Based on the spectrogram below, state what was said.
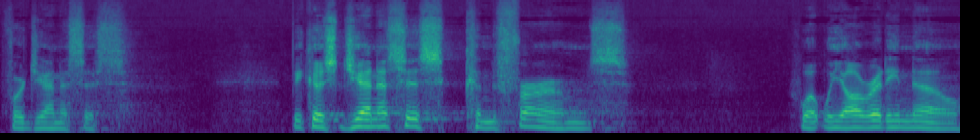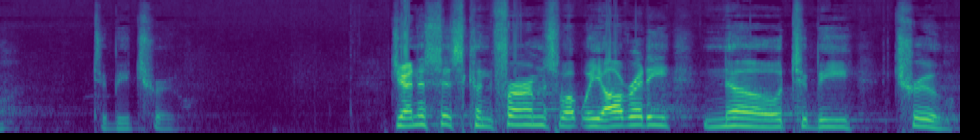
for Genesis. Because Genesis confirms what we already know to be true. Genesis confirms what we already know to be true.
